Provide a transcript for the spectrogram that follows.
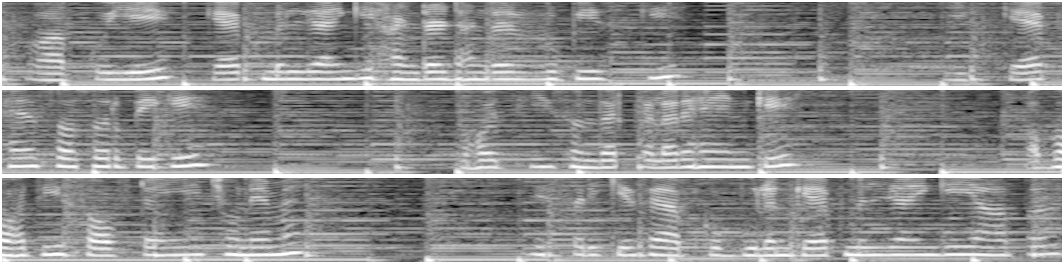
तो आपको ये कैप मिल जाएँगी हंड्रेड हंड्रेड रुपीज़ की। ये कैप हैं सौ सौ रुपये के। बहुत ही सुंदर कलर हैं इनके और बहुत ही सॉफ्ट हैं ये छूने में। इस तरीके से आपको बुलन कैप मिल जाएँगी यहाँ पर।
